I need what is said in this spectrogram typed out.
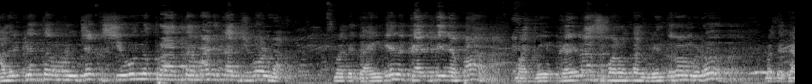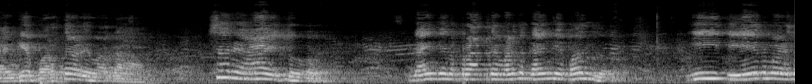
ಅದಕ್ಕಿಂತ ಮುಂಚೆ ಶಿವನ ಪ್ರಾರ್ಥನೆ ಮಾಡಿ ಕರೆಸ್ಕೊಂಡ ಮತ್ತೆ ಗಂಗೆನ ಕರಿತೀನಪ್ಪ. ಮತ್ತೆ ನೀನು ಕೈಲಾಸ ಪರ್ವತ ನಿಂತ್ಕೊಂಡ್ಬಿಡು ಮತ್ತೆ ಗಂಗೆ ಬರ್ತಾಳೆ ಇವಾಗ. ಸರಿ, ಆಯಿತು. ಗಂಗೆನ ಪ್ರಾರ್ಥನೆ ಮಾಡಿದ ಗಂಗೆ ಬಂದು ಈ ಏನು ಮಾಡಿದ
